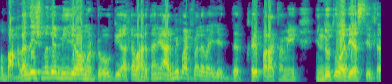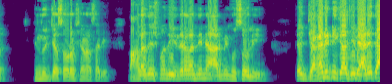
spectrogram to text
मग बांगलादेशमध्ये मी जेव्हा म्हणतो की आता भारताने आर्मी पाठवायला पाहिजे. जर खरे पराक्रमी हिंदुत्ववादी असतील तर हिंदूंच्या संरक्षणासाठी. बांगलादेशमध्ये इंदिरा गांधीने आर्मी घुसवली. त्या जगाने टीका केली अरे त्या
